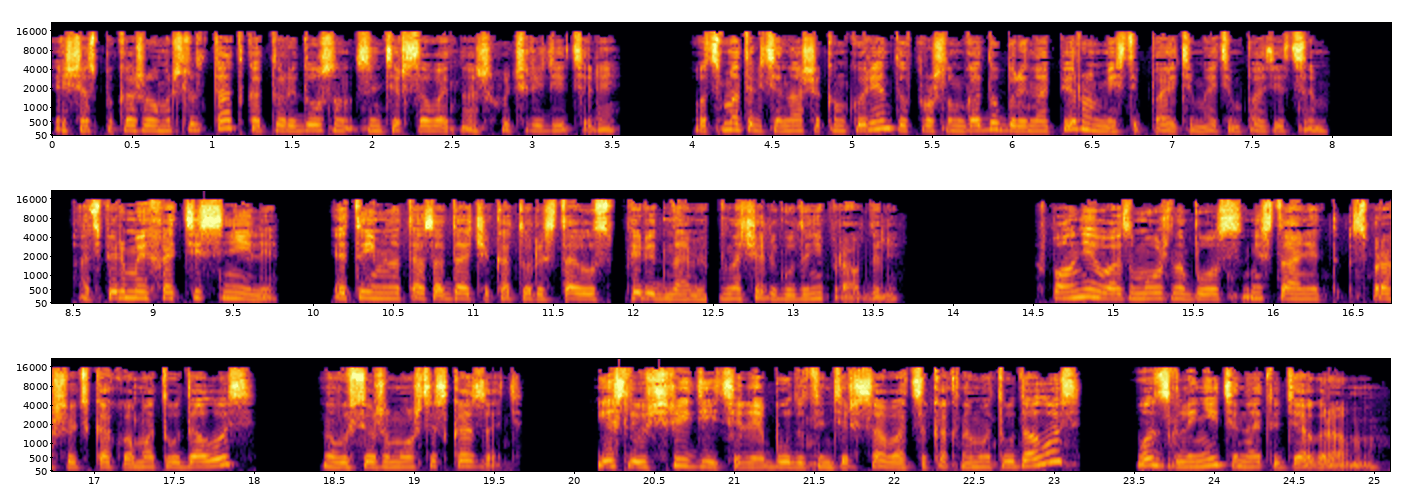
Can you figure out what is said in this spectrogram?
я сейчас покажу вам результат, который должен заинтересовать наших учредителей. Вот смотрите, наши конкуренты в прошлом году были на первом месте по этим этим позициям. А теперь мы их оттеснили. Это именно та задача, которая ставилась перед нами в начале года, не правда ли? Вполне возможно, босс не станет спрашивать, как вам это удалось, но вы все же можете сказать. Если учредители будут интересоваться, как нам это удалось, вот взгляните на эту диаграмму.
